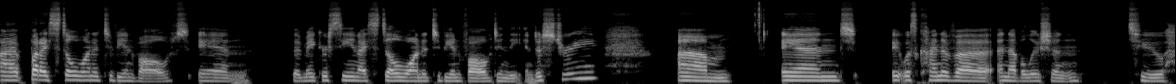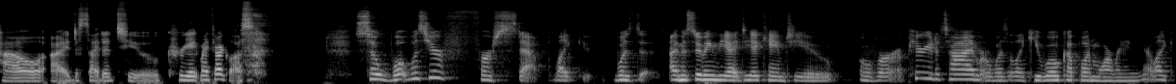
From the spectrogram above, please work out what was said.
uh, but I still wanted to be involved in the maker scene. I still wanted to be involved in the industry. Um, and it was kind of a an evolution to how I decided to create my thread gloss. So, what was your first step? Like, was I'm assuming the idea came to you over a period of time, or was it like you woke up one morning and you're like,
